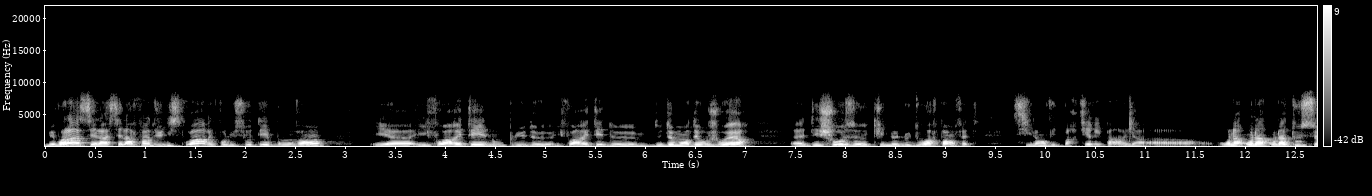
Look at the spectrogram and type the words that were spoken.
Mais voilà, c'est la, fin d'une histoire. Il faut lui souhaiter bon vent et, il faut arrêter non plus de, il faut arrêter de, demander aux joueurs des choses qu'ils ne nous doivent pas en fait. S'il a envie de partir, il part. On, a, on, a, on a tous,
